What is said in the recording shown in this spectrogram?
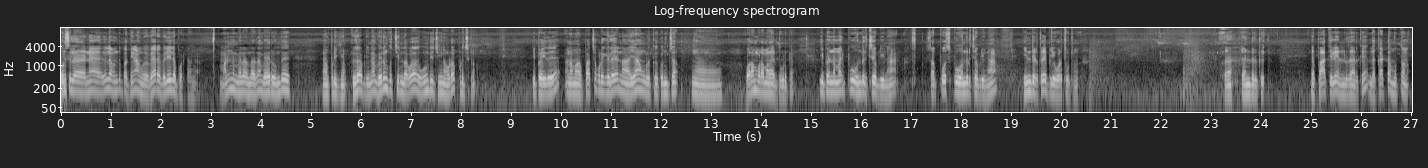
ஒரு சில நே இதில் வந்து பார்த்திங்கன்னா அவங்க வேறு வெளியில் போட்டாங்க. மண் மேலே இருந்தால் தான் வேறு வந்து பிடிக்கும். இல்லை அப்படின்னா வெறும் குச்சி இருந்தால் கூட அதை ஊண்டி வச்சிங்கன்னா கூட பிடிச்சிக்கும். இப்போ இது நம்ம பச்சை குடிக்கையிலே நான் ஏன் உங்களுக்கு கொஞ்சம் உரம் போடாமல் தான் எடுத்து கொடுப்பேன்? இப்போ இந்த மாதிரி பூ வந்துருச்சு அப்படின்னா சப்போஸ் பூ வந்துருச்சு அப்படின்னா இந்த இடத்துல இப்படி உடச்சி விட்ருங்க. ரெண்டு இருக்குது இந்த பாத்திலே ரெண்டு தான் இருக்குது இந்த கட்டை முத்தணும்.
